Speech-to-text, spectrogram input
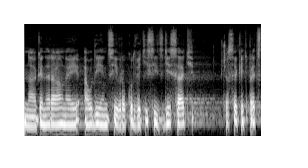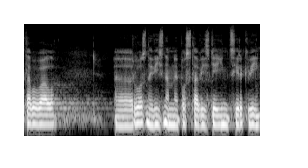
na generálnej audiencii v roku 2010, v čase, keď predstavoval rôzne významné postavy z dejín cirkvy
